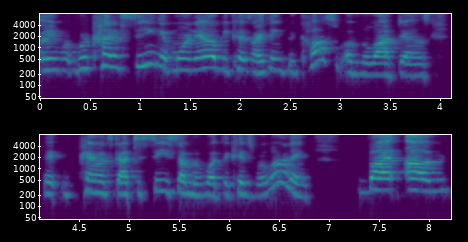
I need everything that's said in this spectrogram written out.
i mean we're kind of seeing it more now because i think because of the lockdowns that parents got to see some of what the kids were learning. But um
